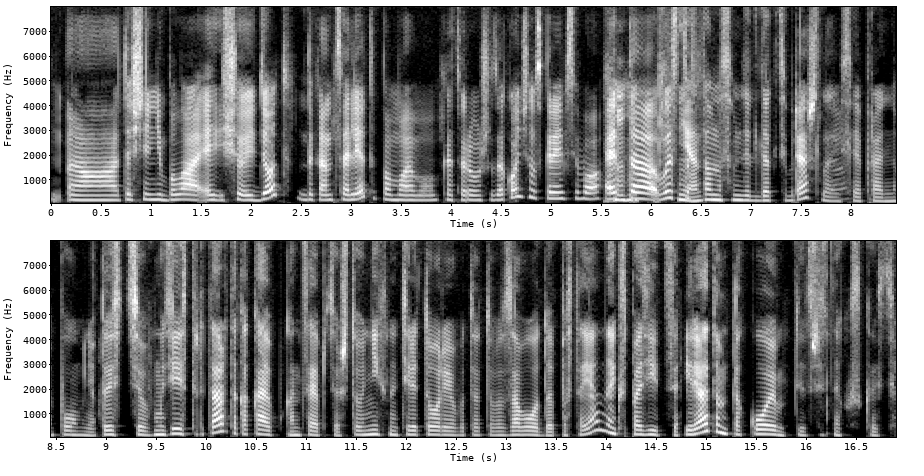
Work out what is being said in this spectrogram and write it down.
э, точнее не была, а еще идет до конца лета, по-моему, которая уже закончилась, скорее всего. Это выставка. Нет, там на самом деле до октября шла, если я правильно помню. То есть в музее стрит-арта какая концепция, что у них на территории вот этого завода постоянная экспозиция, и рядом такой, я не знаю, как сказать,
